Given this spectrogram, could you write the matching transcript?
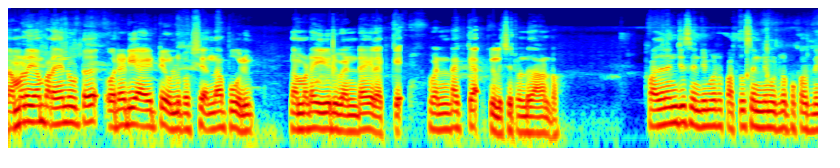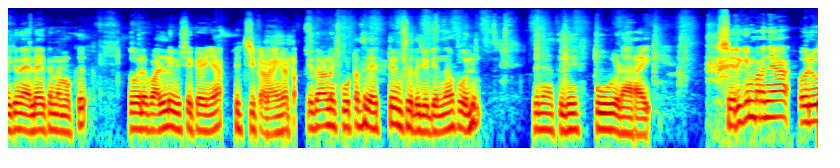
നമ്മൾ ഞാൻ പറഞ്ഞ കൂട്ട് ഒരടി ആയിട്ടേ ഉള്ളൂ. പക്ഷേ എന്നാൽ പോലും നമ്മുടെ ഈ ഒരു വെണ്ടയിലൊക്കെ വെണ്ടയ്ക്ക കിളിച്ചിട്ടുണ്ട്. ഇതാണ്ടോ പതിനഞ്ച് സെന്റിമീറ്റർ പത്ത് സെന്റിമീറ്റർ പൊക്കത്ത് നിൽക്കുന്ന ഇലയൊക്കെ നമുക്ക് ഇതുപോലെ വള്ളി വീശി കഴിഞ്ഞാൽ പിച്ചി കളയാം കേട്ടോ. ഇതാണ് കൂട്ടത്തിൽ ഏറ്റവും ചെറിയ ചെടി. എന്നാൽ പോലും ഇതിനകത്ത് ഇത് പൂവിടാറായി ശരിക്കും പറഞ്ഞാൽ ഒരു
